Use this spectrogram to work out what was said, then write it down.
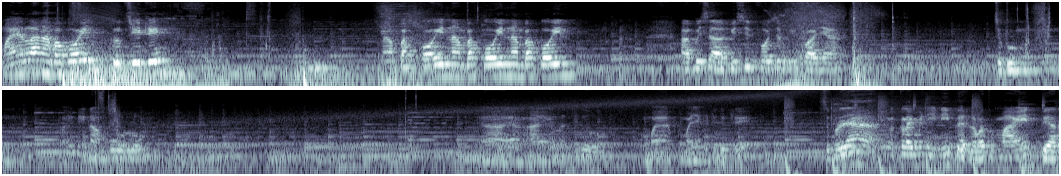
main lah nambah poin grup CD nambah koin nambah koin nambah koin. Habis habisin voucher FIFA nya jebung. Oh, ini 60 ya yang A yang tuh pemain pemain yang gede-gede. Sebenarnya ngeklaimin ini biar dapat pemain biar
